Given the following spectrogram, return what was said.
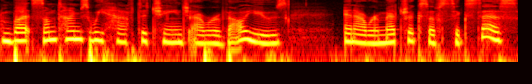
But sometimes we have to change our values and our metrics of success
